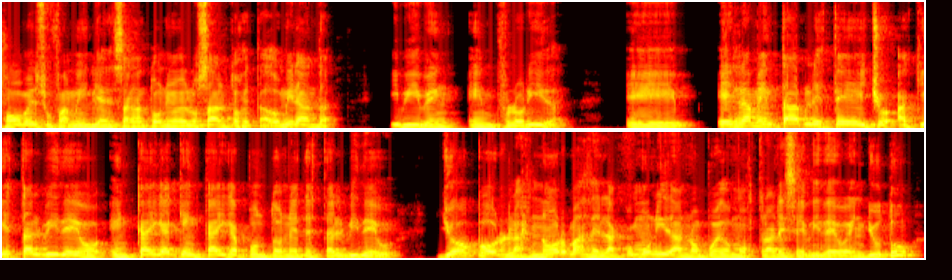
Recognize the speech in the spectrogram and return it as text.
joven, su familia es de San Antonio de los Altos, Estado Miranda, y viven en Florida. Eh, es lamentable este hecho. Aquí está el video. En caigaquiencaiga.net está el video. Yo por las normas de la comunidad no puedo mostrar ese video en YouTube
